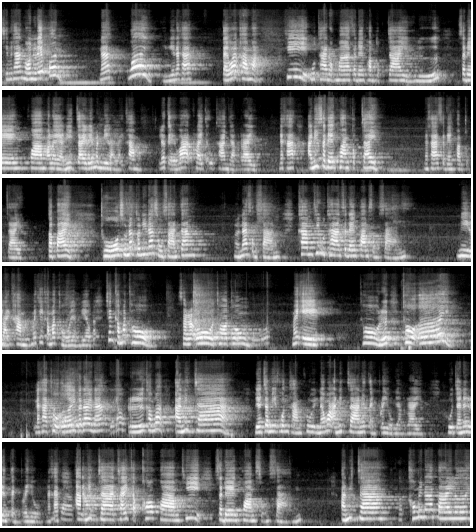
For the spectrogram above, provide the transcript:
ใช่ไหมคะนอนอยู่ในแอปเปิ้ล นะ why อย่างนี้นะคะ แต่ว่าคำอะที่อุทานออกมาแสดงความตกใจหรือแสดงความอะไรอะดีใจเลยมันมีหลาย ๆคำแล้วแต่ว่าใครจะอุทานอย่างไรนะคะ อันนี้แสดงความตกใจนะคะ แสดงความตกใจ ต่อไป โถสุนัขตัวนี้น่าสงสารจังน่าสงสารคำที่อุทานแสดงความสงสาร มีหลายคำไม่ใช่คำว่าโถอย่างเดียว เช่นคำว่าโท สระโอ ทอทง ไม่เอก โทหรือโทเอ้ยนะคะ โทเอ้ยก็ได้นะ หรือคำว่าอนิจจา เดี๋ยวจะมีคนถามครูอีกนะว่าอนิจจาเนี่ยแต่งประโยคอย่างไร ครูจะให้นักเรียนแต่งประโยคนะคะอนิจจาใช้กับข้อความที่แสดงความสงสารอนิจจาเขาไม่น่าตายเลย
